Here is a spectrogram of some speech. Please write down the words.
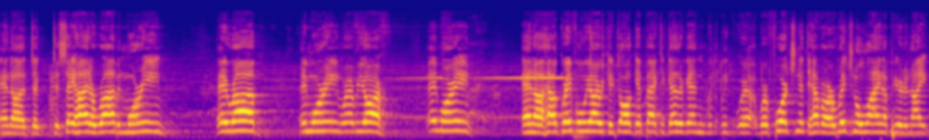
and uh, to, to say hi to Rob and Maureen. Hey, Rob. Hey, Maureen, wherever you are. Hey, Maureen. And uh, how grateful we are we could all get back together again. We, we, we're, we're fortunate to have our original lineup here tonight,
